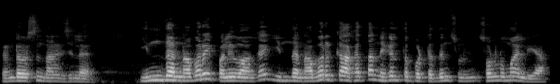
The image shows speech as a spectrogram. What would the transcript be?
ரெண்டு வருஷம் தாண்டிச்சுல இந்த நபரை பழிவாங்க இந்த நபருக்காகத்தான் நிகழ்த்தப்பட்டதுன்னு சொல் சொல்லணுமா இல்லையா?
